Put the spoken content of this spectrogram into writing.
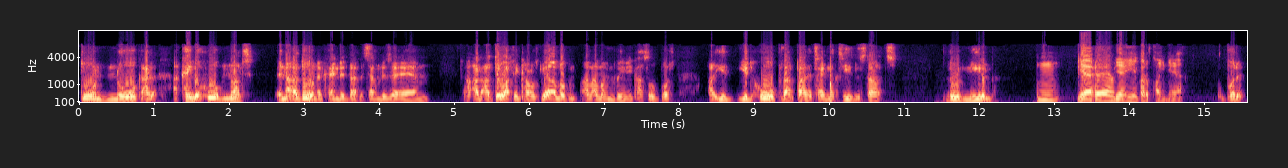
don't know. I, I kind of hope not, and I don't want to kind of that sound as a um, I, I do. I think Carroll's great. I love him. I, I love him being Newcastle, but uh, you'd, you'd hope that by the time next season starts, they would need him. Mm. Yeah, Um, yeah, you've got a point. Yeah, But it,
